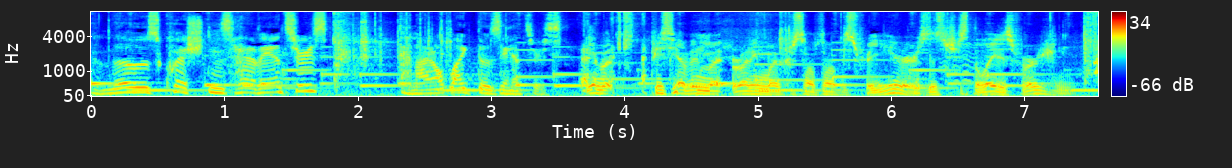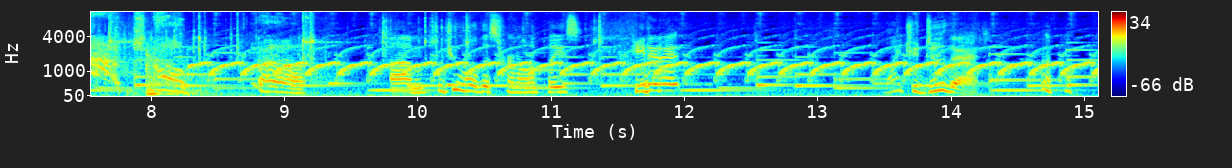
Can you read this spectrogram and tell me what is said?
And those questions have answers, and I don't like those answers. Yeah, but PC, I've been running Microsoft Office for years. It's just the latest version. Ouch! Oh! Uh, um, would you hold this for a moment, please? He did it. Why'd you do that?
